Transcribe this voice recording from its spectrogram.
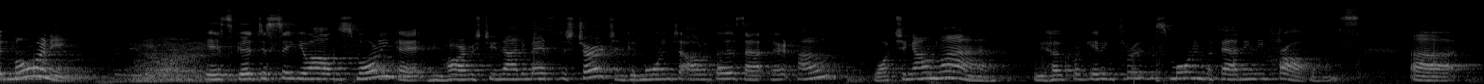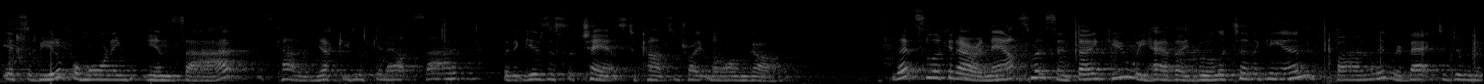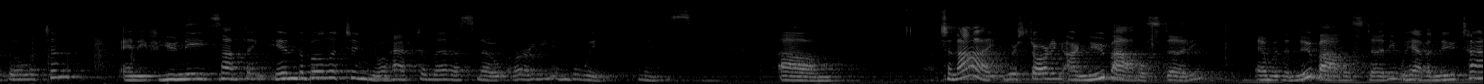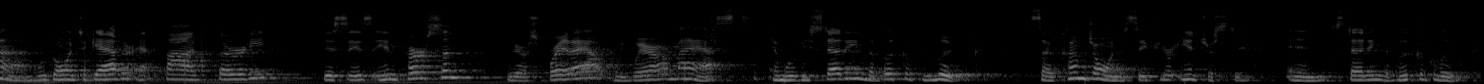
Good morning. It's good to see you all this morning at New Harvest United Methodist Church, and good morning to all of those out there at home watching online. We hope we're getting through this morning without any problems. Uh, it's a beautiful morning inside. It's kind of yucky looking outside, but it gives us a chance to concentrate more on God. Let's look at our announcements and thank you. We have a bulletin again. Finally, we're back to doing a bulletin. And if you need something in the bulletin, you'll have to let us know early in the week, please. Um, tonight, we're starting our new Bible study. And with the new Bible study, we have a new time. We're going to gather at 5.30. This is in person. We are spread out. We wear our masks and we'll be studying the book of Luke. So come join us if you're interested in studying the book of Luke.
